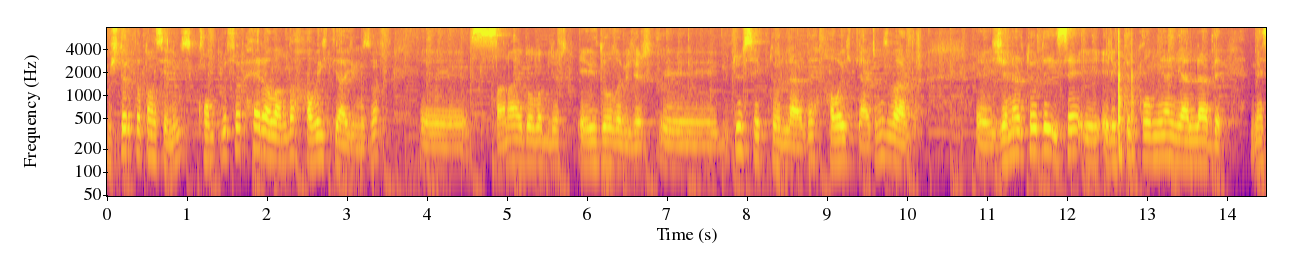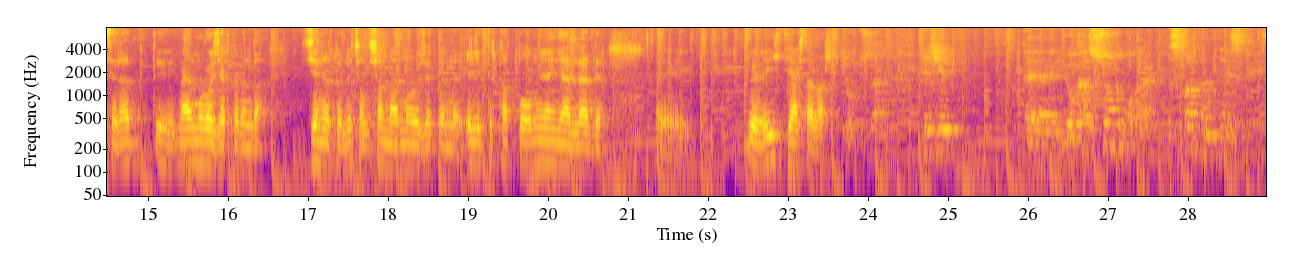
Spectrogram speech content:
Müşteri potansiyelimiz kompresör her alanda hava ihtiyacımız var. Ee, sanayide olabilir, evde olabilir, ee, bütün sektörlerde hava ihtiyacımız vardır. Ee, jeneratörde ise e, elektrik olmayan yerlerde, mesela e, mermer ocaklarında, jeneratörle çalışan mermer ocaklarında, elektrik hattı olmayan yerlerde e, böyle ihtiyaçlar var. Çok güzel. Peki e, lokasyon olarak Isparta'nın neresindeyiz?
